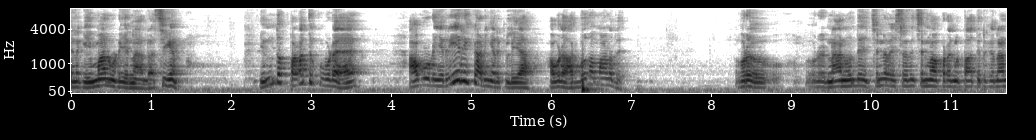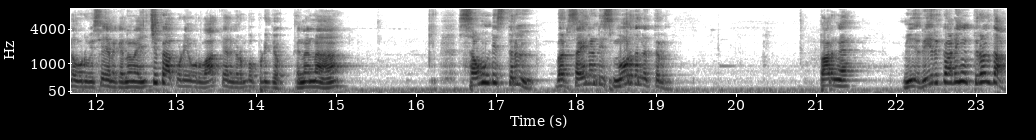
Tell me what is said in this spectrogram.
எனக்கு இமானுடைய நான் ரசிகன். இந்த படத்துக்கு கூட அவருடைய ரீ ரெக்கார்டிங் இருக்கு இல்லையா? அவ்வளோ அற்புதமானது. ஒரு ஒரு நான் வந்து சின்ன வயசுலேருந்து சினிமா படங்கள் பார்த்துட்டு இருக்கிறனால ஒரு விஷயம் எனக்கு என்னென்னா இச்சுக்காக்குடைய ஒரு வார்த்தை எனக்கு ரொம்ப பிடிக்கும். என்னென்னா sound is thrill but silent is more than a thrill பாருங்க ரீ ரெக்கார்டிங்கும் த்ரில் தான்.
